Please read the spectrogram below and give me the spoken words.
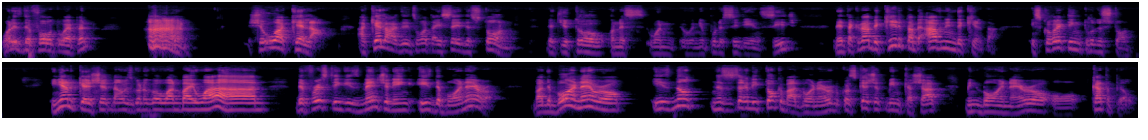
What is the fourth weapon? שהוא הקלע. הקלע is what I say the stone that you throw on a, when, when you put a city in siege. לתקנה בקירתא באבנין דקירתא. is correcting through the stone. עניין קשת now is going to go one by one. The first thing is mentioning is the bow and arrow. But the bow and arrow is not necessarily talk about bow and arrow because keshet mean kashat, mean bow and arrow or catapult.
